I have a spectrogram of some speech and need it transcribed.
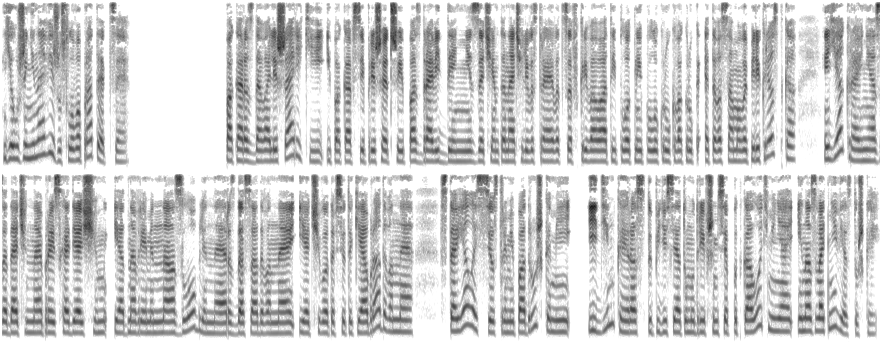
Я уже ненавижу слово протекция. Пока раздавали шарики, и пока все пришедшие поздравить Денни зачем-то начали выстраиваться в кривоватый плотный полукруг вокруг этого самого перекрестка, я, крайне озадаченная происходящим и одновременно озлобленная, раздосадованная и от чего-то все-таки обрадованная, стояла с сестрами-подружками и Димкой, раз 150 умудрившимся подколоть меня и назвать невестушкой.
